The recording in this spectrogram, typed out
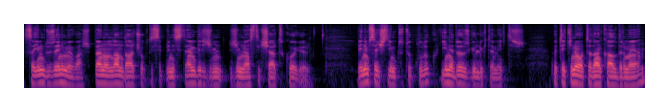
Sayım düzeni mi var? Ben ondan daha çok disiplin isteyen bir jim, jimnastik şartı koyuyorum. Benim seçtiğim tutukluluk yine de özgürlük demektir. Ötekini ortadan kaldırmayan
